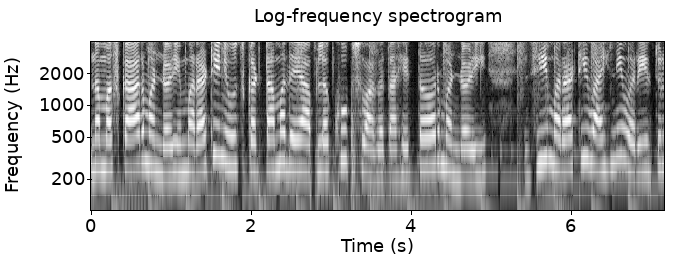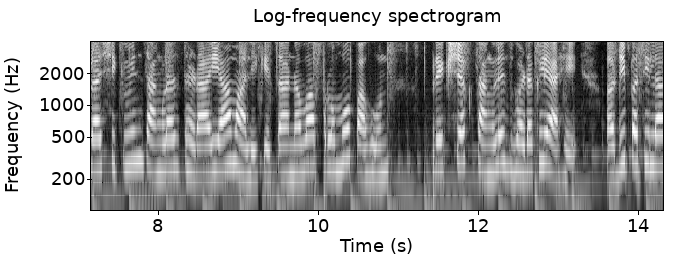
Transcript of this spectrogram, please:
नमस्कार मंडळी मराठी न्यूज कट्टामध्ये आपलं खूप स्वागत आहे. तर मंडळी झी मराठी वाहिनीवरील तुला शिकवीन चांगलाच धडा या मालिकेचा नवा प्रोमो पाहून प्रेक्षक चांगलेच भडकले आहे. अधिपतीला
